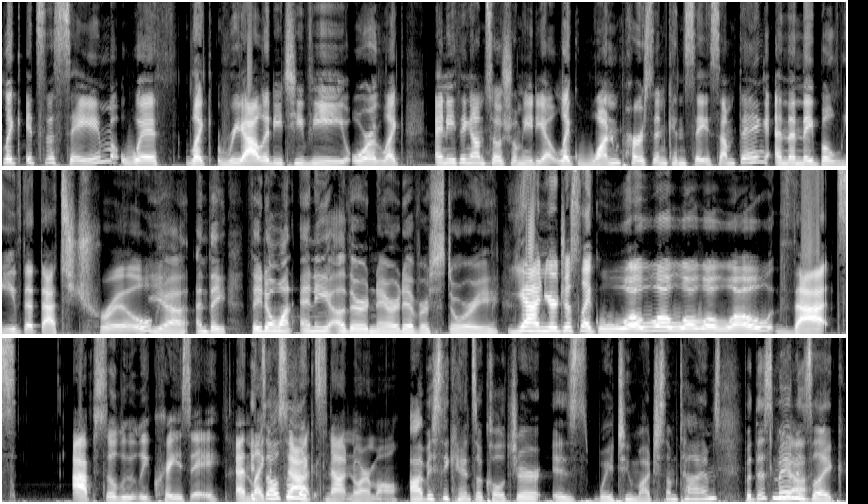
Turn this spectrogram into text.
Like it's the same with like reality TV or like anything on social media. Like one person can say something and then they believe that that's true. yeah. And they, they don't want any other narrative or story. Yeah, and you're just like, whoa, whoa, whoa, whoa, whoa. That's absolutely crazy. And like also, like- that's not normal. Obviously, cancel culture is way too much sometimes. But this man Yeah. is like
